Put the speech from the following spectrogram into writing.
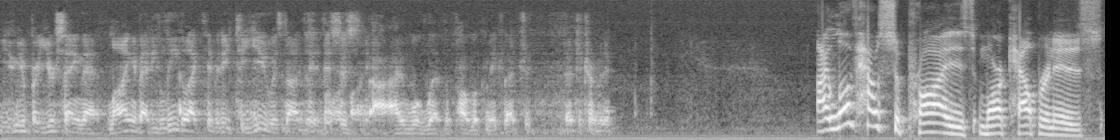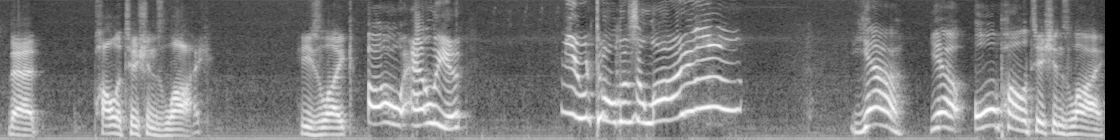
you, you, but you're saying that lying about illegal activity to you is not Th- This is. I will let the public make that, de- that determination. I love how surprised Mark Halperin is that politicians lie. He's like, "Oh, Eliot, you told us a lie." Yeah, yeah, all politicians lie.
